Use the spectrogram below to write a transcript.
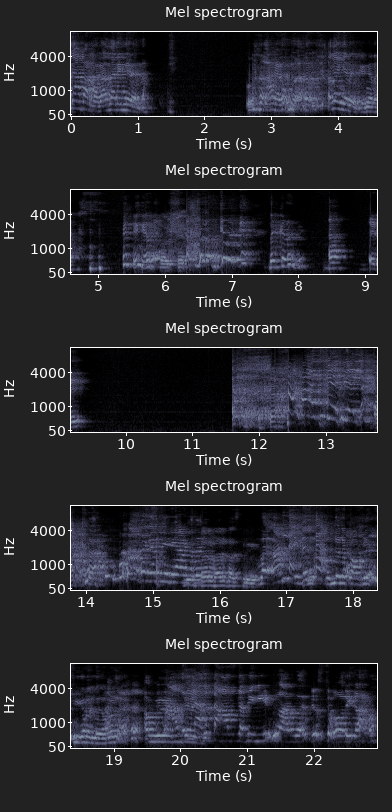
ഞാൻ പറഞ്ഞല്ലോ. എന്നാലും ഇങ്ങനെ എന്നാ അങ്ങനെ. അതെങ്ങനെ ഇങ്ങനെ? ഇങ്ങനെ. ആ ഒന്നുമില്ല പബ്ലിക് ഫിഗർ അല്ലേ? നമ്മൾ സ്റ്റോറി കാണും.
